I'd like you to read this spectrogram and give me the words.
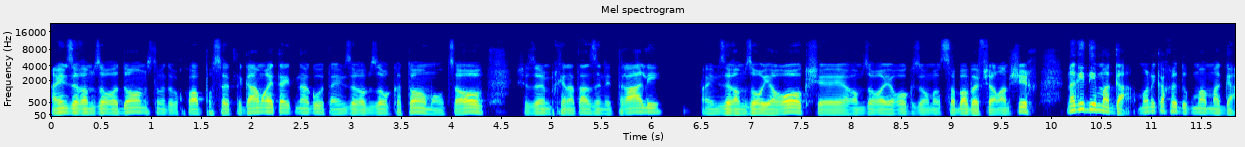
האם זה רמזור אדום, זאת אומרת הבחורה פוסלת לגמרי את ההתנהגות, האם זה רמזור כתום או צהוב, שזה מבחינתה זה ניטרלי, האם זה רמזור ירוק, שהרמזור הירוק זה אומר סבבה אפשר להמשיך, נגיד עם מגע, בוא ניקח לדוגמה מגע.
